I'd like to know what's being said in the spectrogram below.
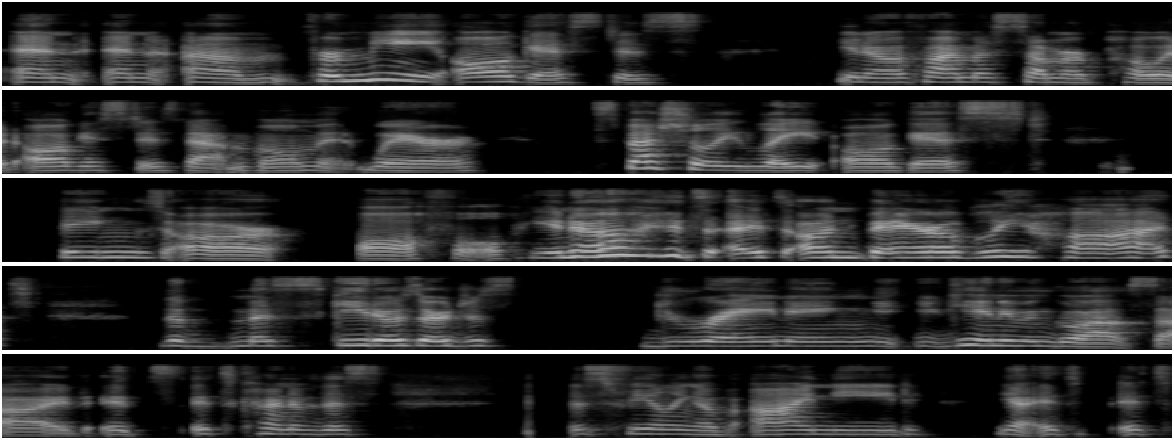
And and um for me, August is, you know, if I'm a summer poet, August is that moment where, especially late August, things are awful. You know, it's it's unbearably hot. The mosquitoes are just draining. You can't even go outside. It's it's kind of this this feeling of I need yeah it's it's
